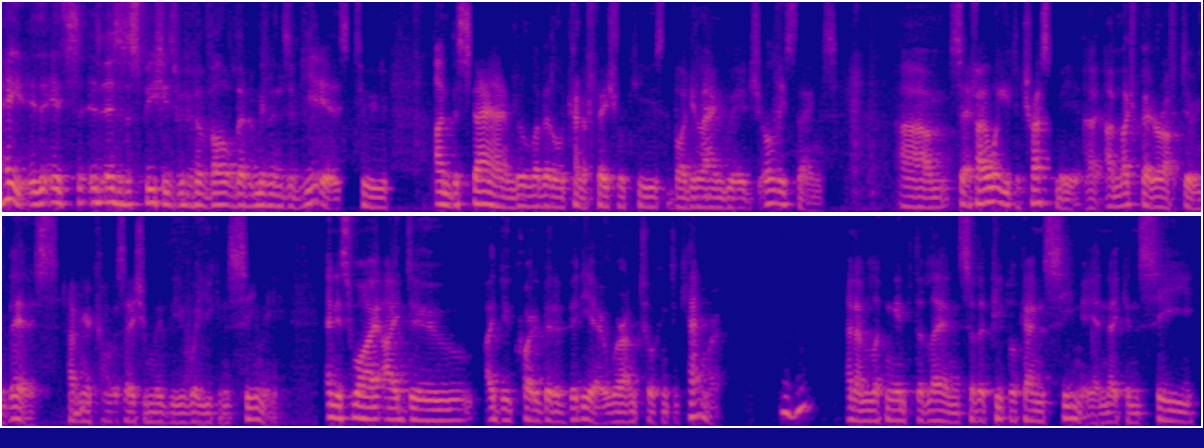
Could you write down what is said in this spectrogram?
hey, it's, it's, as a species, we've evolved over millions of years to understand all the little kind of facial cues, the body language, all these things. Um, so if I want you to trust me, I, am much better off doing this, having a conversation with you where you can see me. And it's why I do, I do quite a bit of video where I'm talking to camera. Mm-hmm. And I'm looking into the lens so that people can see me and they can see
